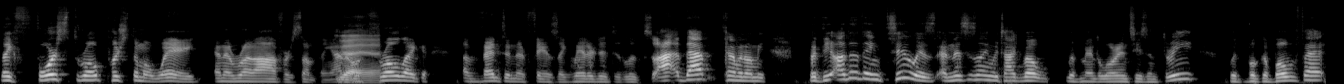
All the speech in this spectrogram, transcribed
like force throw, push them away, and then run off or something. I don't Yeah, throw like a vent in their face like Vader did to Luke. So I, that kind of annoyed me. But the other thing too is, and this is something we talked about with Mandalorian season three, with Book of Boba Fett,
